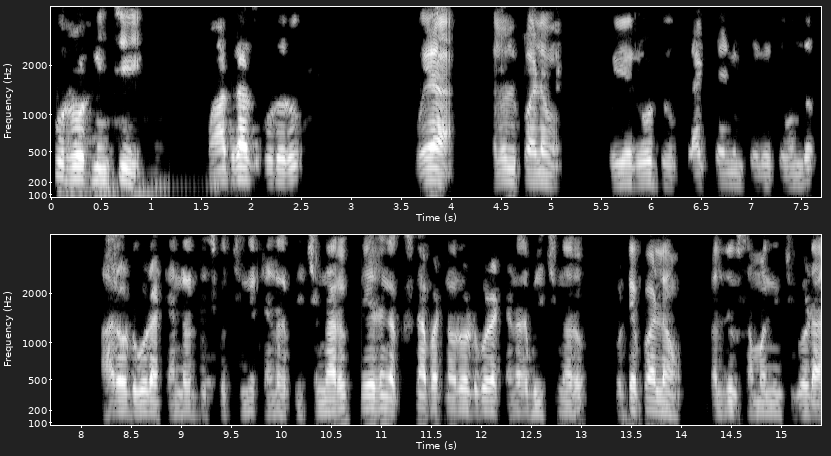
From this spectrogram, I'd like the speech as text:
పూర్ రోడ్ నుంచి మాద్రాస్ గూడూరు పోయా కలవలపాలెం పోయే రోడ్డు బ్యాక్ సైడ్ నుంచి ఏదైతే ఉందో ఆ రోడ్డు కూడా టెండర్ తీసుకొచ్చింది టెండర్ పిలుచున్నారు. అదేవిధంగా కృష్ణాపట్నం రోడ్డు కూడా టెండర్ పిలిచున్నారు. కొట్టేపాళెం కలుజుకు సంబంధించి కూడా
